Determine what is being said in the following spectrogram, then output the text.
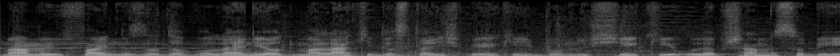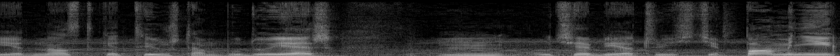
Mamy fajne zadowolenie, od Malaki dostaliśmy jakieś bonusiki, ulepszamy sobie jednostkę, ty już tam budujesz. Mm, u ciebie oczywiście pomnik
